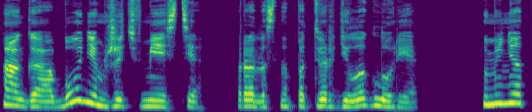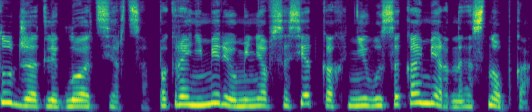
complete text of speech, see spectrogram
«Ага, будем жить вместе», – радостно подтвердила Глория. У меня тут же отлегло от сердца. По крайней мере, у меня в соседках невысокомерная снопка.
